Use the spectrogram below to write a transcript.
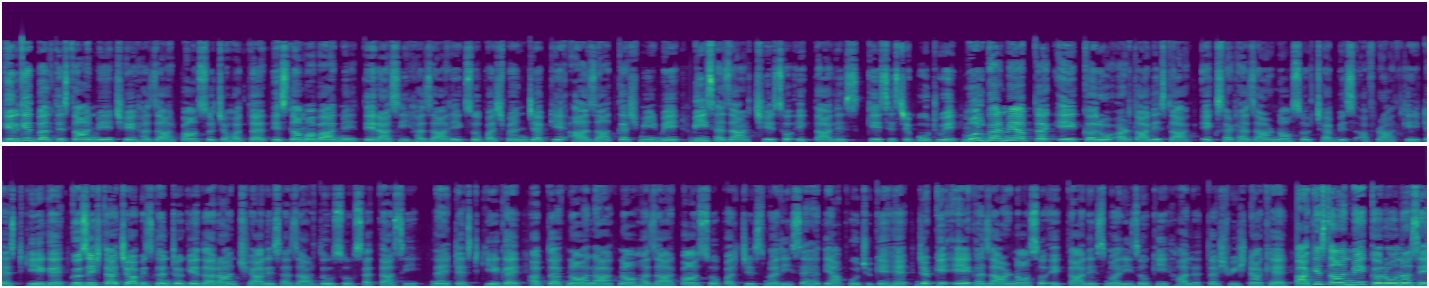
गिलगित बल्तिस्तान में छह हज़ार पाँच सौ चौहत्तर, इस्लामाबाद में तिरासी हज़ार एक सौ पचपन, जबकि आज़ाद कश्मीर में बीस हज़ार छह सौ इकतालीस केसेस रिपोर्ट हुए। मुल्क भर में अब तक एक करोड़ अड़तालीस लाख इकसठ हज़ार नौ सौ छब्बीस अफराद के टेस्ट किए गए। गुजशत चौबीस घंटों के दौरान छियालीस हज़ार दो सौ सतासी नए टेस्ट किए गए। अब तक नौ लाख नौ हज़ार पाँच सौ पच्चीस मरीज़ सेहत याब हो चुके हैं, जबकि एक हज़ार नौ सौ इकतालीस मरीजों की हालत तशवीशनाक है। पाकिस्तान में कोरोना से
